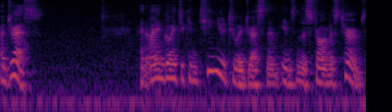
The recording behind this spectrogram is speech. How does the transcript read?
address. And I am going to continue to address them in the strongest terms.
